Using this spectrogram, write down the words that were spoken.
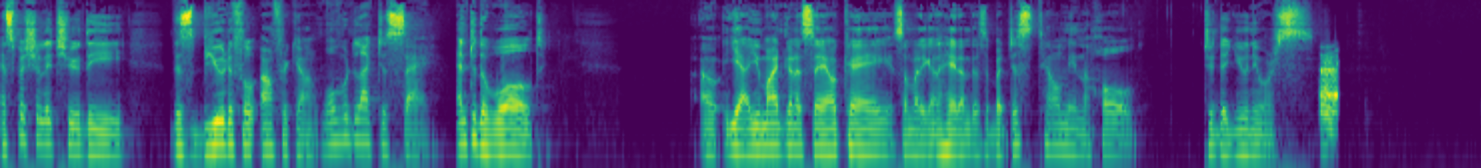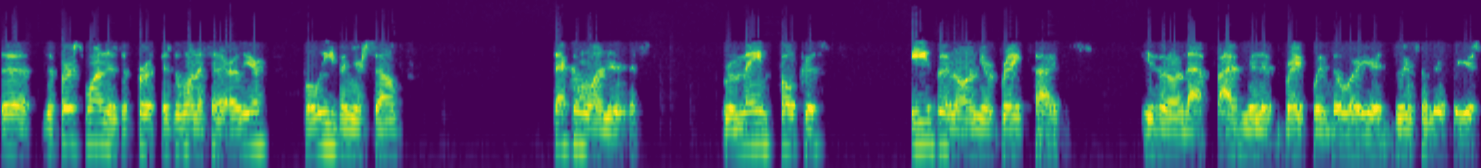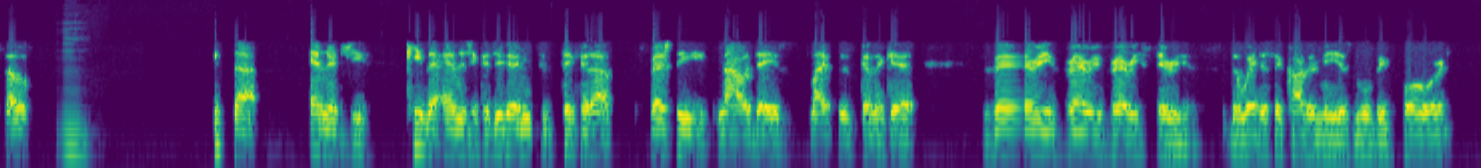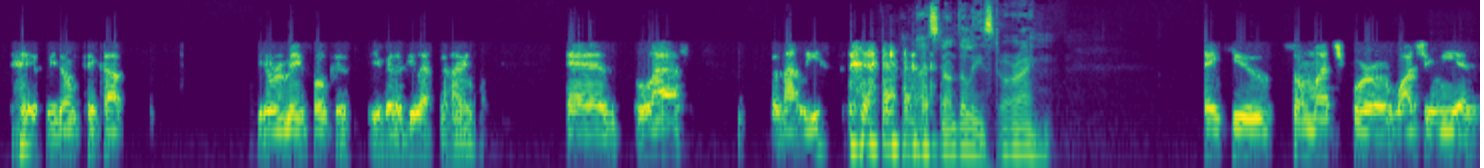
especially to the this beautiful Africa. What would you like to say, and to the world? Uh, yeah, you might gonna say, okay, somebody gonna hate on this, but just tell me in the whole to the universe. Uh, the the first one is the first is the one I said earlier. Believe in yourself. Second one is remain focused, even on your break times, even on that five minute break window where you're doing something for yourself. Mm. Keep that energy. Keep that energy because you're gonna need to pick it up, especially nowadays. Life is gonna get very, very, very serious. The way this economy is moving forward, if we don't pick up, you don't remain focused, you're going to be left behind. And last but not least, last not the least. All right. Thank you so much for watching me and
